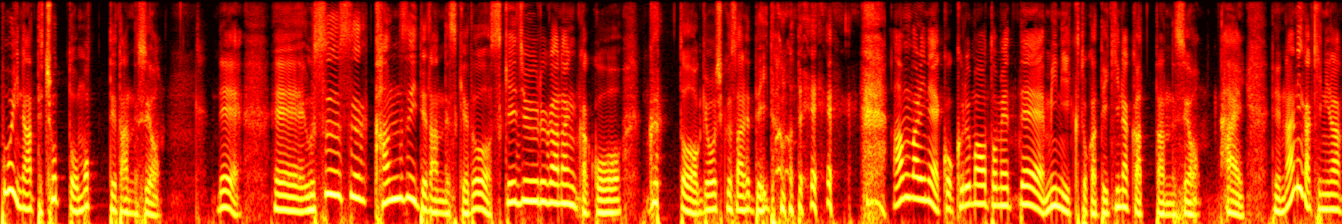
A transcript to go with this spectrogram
ぽいなってちょっと思ってたんですよ。で、えー、うすうす感づいてたんですけど、スケジュールがなんかこう、ぐっと凝縮されていたので、あんまりね、こう車を止めて見に行くとかできなかったんですよ。はい。で、何が気になっ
